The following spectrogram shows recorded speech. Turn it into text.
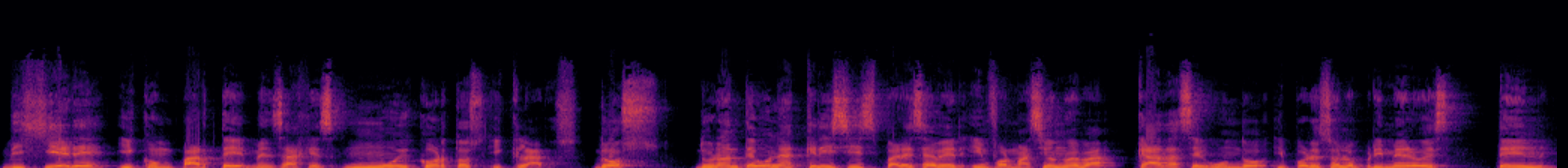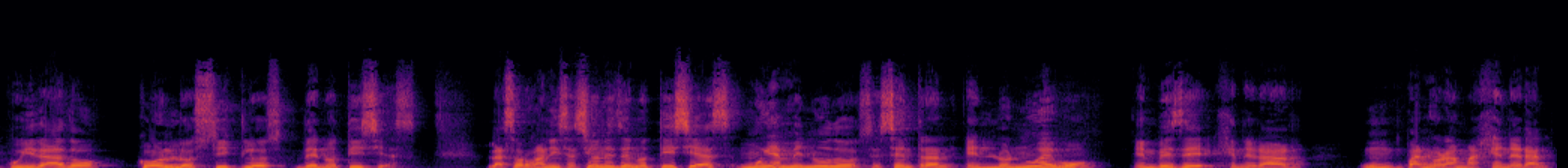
Digiere y comparte mensajes muy cortos y claros. 2. Durante una crisis parece haber información nueva cada segundo y por eso lo primero es ten cuidado con los ciclos de noticias. Las organizaciones de noticias muy a menudo se centran en lo nuevo en vez de generar un panorama general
